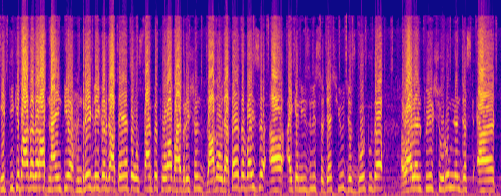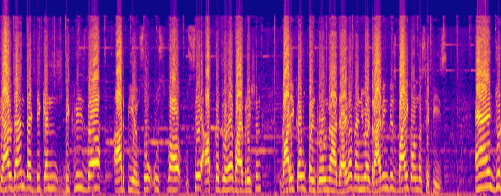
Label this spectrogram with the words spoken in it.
80 के बाद अगर आप 90 और 100 लेकर जाते हैं तो उस टाइम पे थोड़ा वाइब्रेशन ज़्यादा हो जाता है otherwise I can easily suggest you just go to the Royal Enfield showroom and just uh, then them that can decrease the. So उस उससे आपका जो है वाइब्रेशन गाड़ी का वो कंट्रोल में आ जाएगा when you are driving this bike on the cities and जो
